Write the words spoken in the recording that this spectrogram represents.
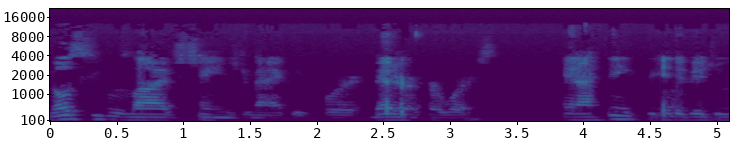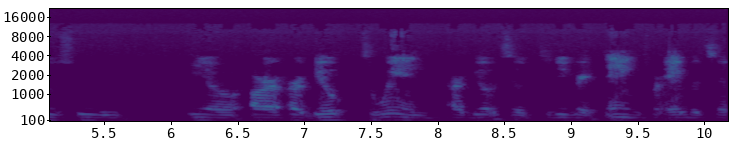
most people's lives changed dramatically for better or for worse. And I think the individuals who, you know, are, are built to win, are built to, to do great things, were able to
